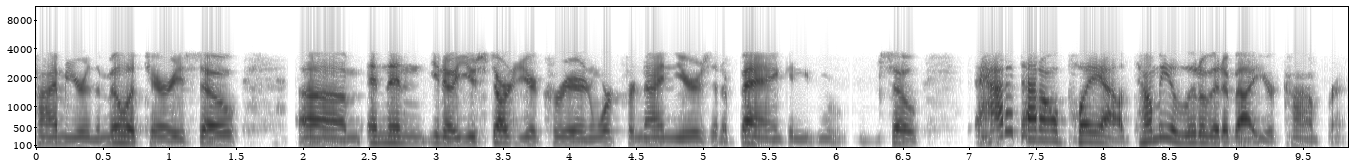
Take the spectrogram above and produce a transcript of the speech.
time you're in the military. So, um, and then, you know, you started your career and worked for nine years at a bank. And so, how did that all play out? Tell me a little bit about your conference.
